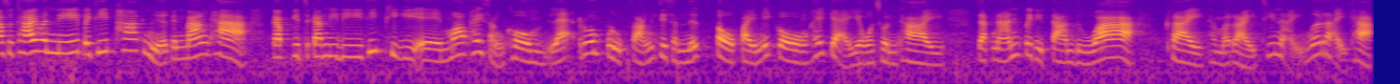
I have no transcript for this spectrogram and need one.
ข่าวสุดท้ายวันนี้ไปที่ภาคเหนือกันบ้างค่ะ กับกิจกรรมดีๆ ที่ PEA มอบให้สังคม และร่วมปลูกฝังจิตสำนึกโตไปไม่โกง ให้แก่เยาวชนไทย จากนั้นไปติดตามดูว่า ใครทำอะไรที่ไหนเมื่อไหร่ค่ะ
